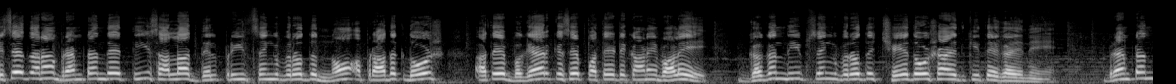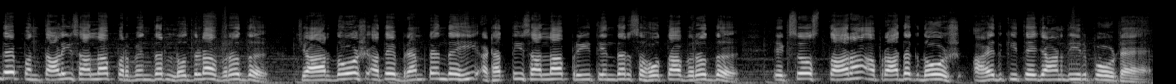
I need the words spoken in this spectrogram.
ਇਸੇ ਤਰ੍ਹਾਂ ਬ੍ਰੈਂਪਟਨ ਦੇ 30 ਸਾਲਾ ਦਿਲਪ੍ਰੀਤ ਸਿੰਘ ਵਿਰੁੱਧ 9 ਅਪਰਾਧਕ ਦੋਸ਼ ਅਤੇ ਬਗੈਰ ਕਿਸੇ ਪਤੇ ਟਿਕਾਣੇ ਵਾਲੇ ਗਗਨਦੀਪ ਸਿੰਘ ਵਿਰੁੱਧ 6 ਦੋਸ਼ ਆਇਦ ਕੀਤੇ ਗਏ ਨੇ। ਬ੍ਰੈਂਪਟਨ ਦੇ 45 ਸਾਲਾ ਪਰਵਿੰਦਰ ਲੋਧੜਾ ਵਿਰੁੱਧ 4 ਦੋਸ਼ ਅਤੇ ਬ੍ਰੈਂਪਟਨ ਦੇ ਹੀ 38 ਸਾਲਾ ਪ੍ਰੀਤਿੰਦਰ ਸਹੋਤਾ ਵਿਰੁੱਧ 117 ਅਪਰਾਧਕ ਦੋਸ਼ ਆਇਦ ਕੀਤੇ ਜਾਣ ਦੀ ਰਿਪੋਰਟ ਹੈ।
